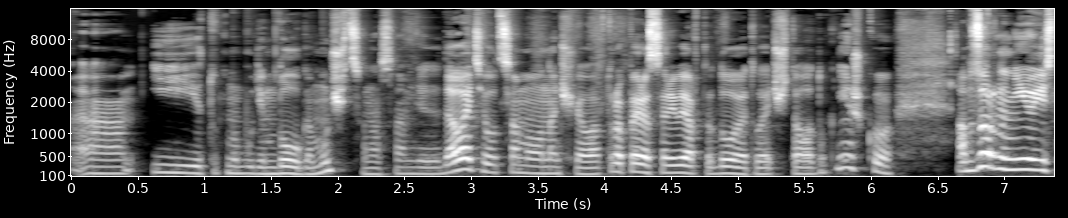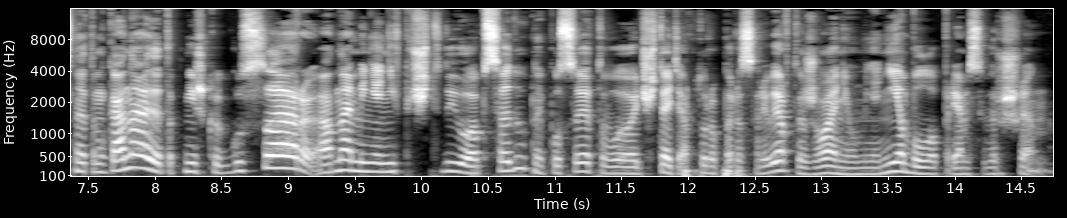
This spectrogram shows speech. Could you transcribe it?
А, и тут мы будем долго мучиться, на самом деле. Давайте вот с самого начала. Артура Переса Риверта до этого я читал одну книжку. Обзор на нее есть на этом канале. Это книжка «Гусар». Она меня не впечатлила абсолютно. И после этого читать Артура Переса Риверта желания у меня не было прям совершенно.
